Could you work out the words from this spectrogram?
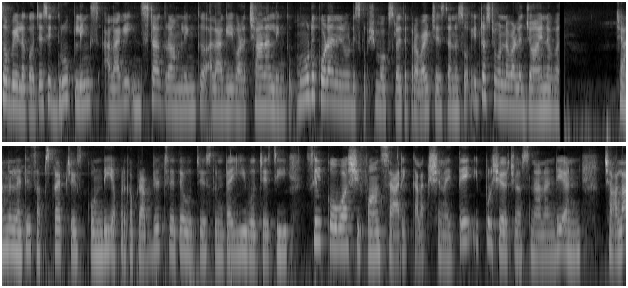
సో వీళ్ళకి వచ్చేసి గ్రూప్ లింక్స్ అలాగే ఇన్స్టాగ్రామ్ లింక్ అలాగే వాళ్ళ ఛానల్ లింక్ మూడు కూడా నేను డిస్క్రిప్షన్ బాక్స్లో అయితే ప్రొవైడ్ చేస్తాను. సో ఇంట్రెస్ట్ ఉన్న వాళ్ళ జాయిన్ అవ్వ ఛానల్ అయితే సబ్స్క్రైబ్ చేసుకోండి. అప్పటికప్పుడు అప్డేట్స్ అయితే వచ్చేస్తుంటాయి. వచ్చేసి సిల్కోవా షిఫాన్ శారీ కలెక్షన్ అయితే ఇప్పుడు షేర్ చేస్తున్నానండి. అండ్ చాలా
